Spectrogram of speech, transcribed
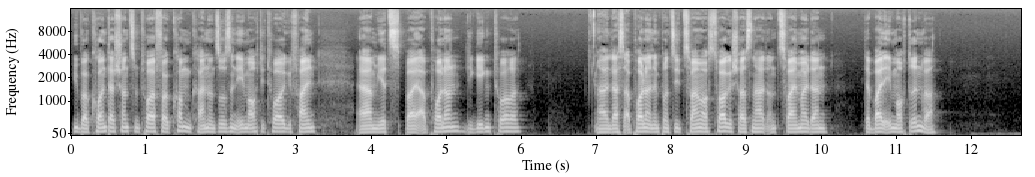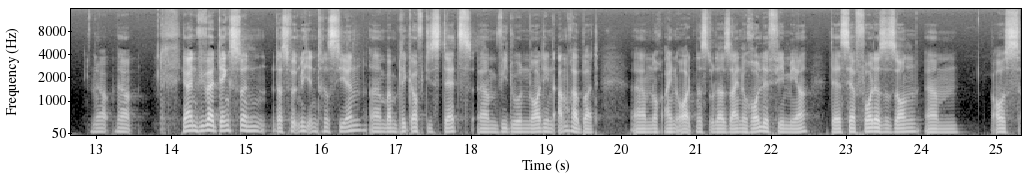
über Konter schon zum Torerfolg kommen kann. Und so sind eben auch die Tore gefallen. Ähm, jetzt bei Apollon, die Gegentore, äh, dass Apollon im Prinzip zweimal aufs Tor geschossen hat und zweimal dann der Ball eben auch drin war. Ja, ja. Ja, inwieweit denkst du denn, das würde mich interessieren, ähm, beim Blick auf die Stats, ähm, wie du Nordin Amrabat ähm, noch einordnest oder seine Rolle vielmehr. Der ist ja vor der Saison ähm, aus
